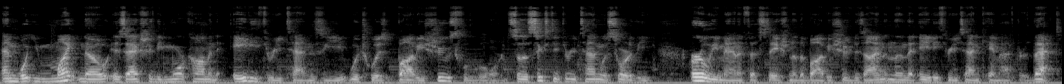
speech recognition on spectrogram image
And what you might know is actually the more common 8310Z, which was Bobby Shews flugelhorn. So the 6310 was sort of the early manifestation of the Bobby Shew design, and then the 8310 came after that.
